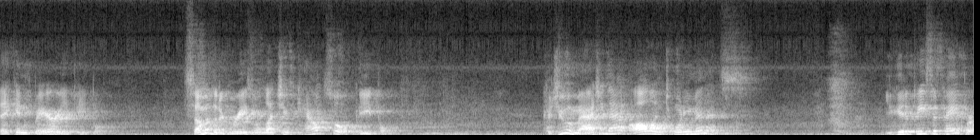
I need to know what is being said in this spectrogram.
they can bury people. Some of the degrees will let you counsel people. Could you imagine that? All in 20 minutes. You get a piece of paper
